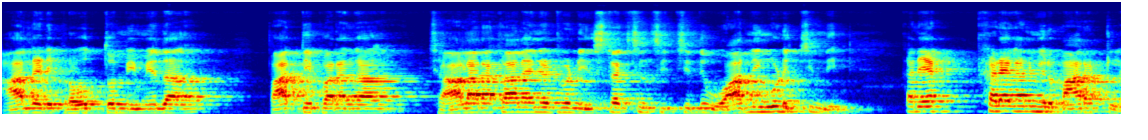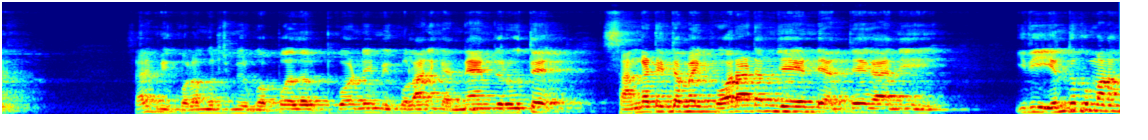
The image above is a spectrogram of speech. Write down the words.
ఆల్రెడీ ప్రభుత్వం మీ మీద పార్టీ పరంగా చాలా రకాలైనటువంటి ఇన్స్ట్రక్షన్స్ ఇచ్చింది వార్నింగ్ కూడా ఇచ్చింది. కానీ ఎక్కడే కానీ మీరు మారట్లే. సరే మీ కులం గురించి మీరు గొప్పగా జరుపుకోండి మీ కులానికి అన్యాయం జరిగితే సంఘటితమై పోరాటం చేయండి అంతేగాని ఇది ఎందుకు మనం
